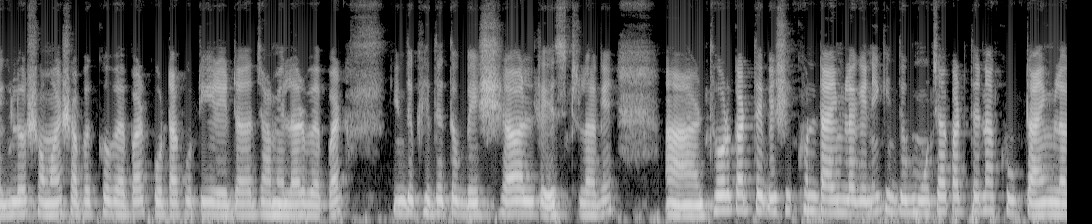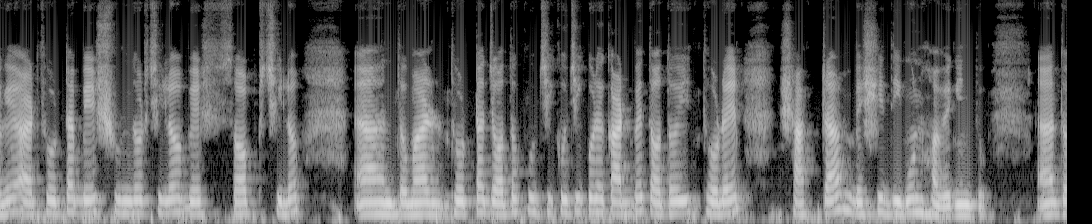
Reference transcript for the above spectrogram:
এগুলো সময় সাপেক্ষ ব্যাপার, কোটাকুটির এটা ঝামেলার ব্যাপার। কিন্তু খেতে তো বিশাল টেস্ট লাগে। আর থোর কাটতে বেশিক্ষণ টাইম লাগেনি, কিন্তু মোচা কাটতে না খুব টাইম লাগে। আর থোরটা বেশ সুন্দর ছিল, বেশ সফট ছিল। তোমার থোরটা যত কুচি কুচি করে কাটবে, ততই থোরের স্বাদটা বেশি দ্বিগুণ হবে কিন্তু। তো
